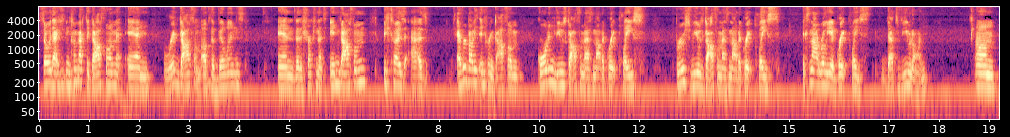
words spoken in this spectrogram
so that he can come back to Gotham and rid Gotham of the villains and the destruction that's in Gotham because as everybody's entering Gotham, Gordon views Gotham as not a great place. Bruce views Gotham as not a great place. It's not really a great place that's viewed on. Um,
